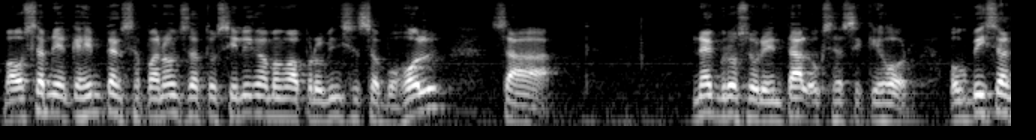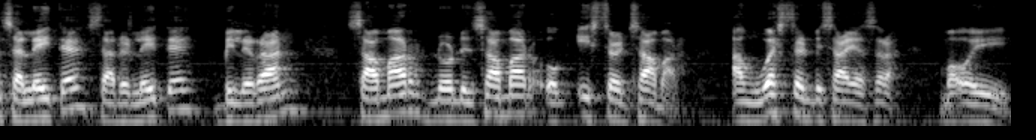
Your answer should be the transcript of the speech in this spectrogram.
Mausap niyang kahimtang sa panon sa tusiling mga probinsya sa Bohol, sa Negros Oriental ug sa Sikihor. Ug bisan sa Leyte, Southern Leyte, Biliran, Samar, Northern Samar ug Eastern Samar. Ang Western Visayas ra maoy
